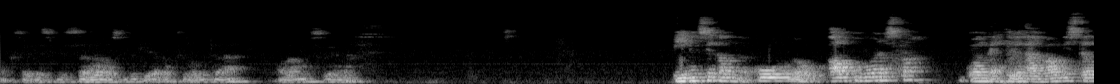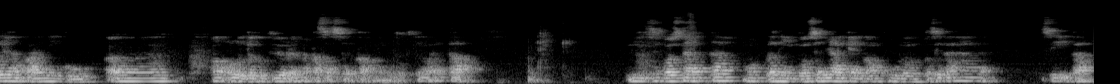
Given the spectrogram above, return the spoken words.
onko se edes missään lausuntokierroksella mitään olemassa vielä? ihmiset on kuulunut alkuvuodesta, kun on tehty jotain valmisteluja tai niin kuin, äh, on ollut joku työryhmä kasassa, joka on niin tutkinut, että miltä se voisi näyttää, mutta niin kuin sen jälkeen on kuulunut tosi vähän siitä.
